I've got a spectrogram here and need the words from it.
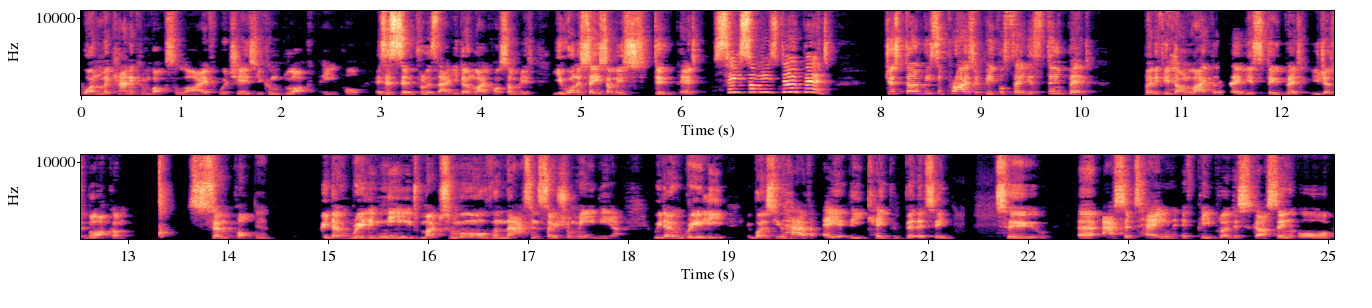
one mechanic in Vox Alive, which is you can block people. It's as simple as that. You don't like what somebody's, you want to say something stupid, say something stupid. Just don't be surprised if people say you're stupid. But if you don't like them saying you're stupid, you just block them. Simple. Yeah. We don't really need much more than that in social media. We don't really, once you have a, the capability to uh, ascertain if people are discussing or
